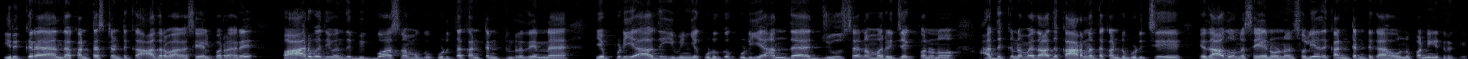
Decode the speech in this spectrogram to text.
இருக்கிற அந்த கண்டஸ்டன்ட்க்கு ஆதரவாக செயல்படுறாரு. பார்வதி வந்து பிக் பாஸ் நமக்கு கொடுத்த கண்டென்ட்ன்றது என்ன? எப்படியாவது இவங்க கொடுக்கக்கூடிய அந்த ஜூஸை நம்ம ரிஜெக்ட் பண்ணணும். அதுக்கு நம்ம ஏதாவது காரணத்தை கண்டுபிடிச்சு, ஏதாவது ஒன்று செய்யணும்னு சொல்லி அது கண்டென்ட்டுக்காக ஒன்று பண்ணிக்கிட்டு இருக்கு.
